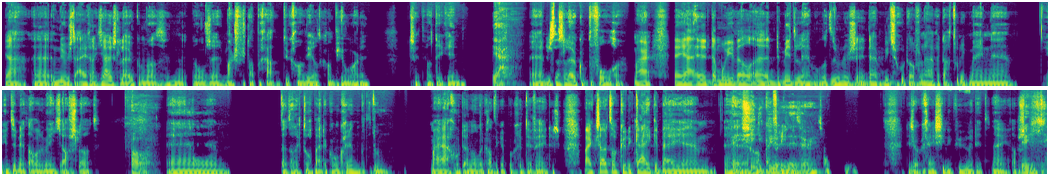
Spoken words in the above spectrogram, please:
ja, eh, nu is het eigenlijk juist leuk. Omdat onze Max Verstappen gaat natuurlijk gewoon wereldkampioen worden. Ik zit wel dik in. Ja, Eh, dus dat is leuk om te volgen. Maar nee, ja, eh, dan moet je wel de middelen hebben om dat te doen. Dus daar heb ik niet zo goed over nagedacht toen ik mijn internetabonnementje afsloot. oh, Eh, dat had ik toch bij de concurrent moeten doen. Maar ja, goed, aan de andere kant, ik heb ook geen tv. Dus. Maar ik zou het wel kunnen kijken bij... ehm, gewoon bij sinecure vrienden. dit hoor. Het is ook geen sinecure dit. Nee, absoluut. Jeetje.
